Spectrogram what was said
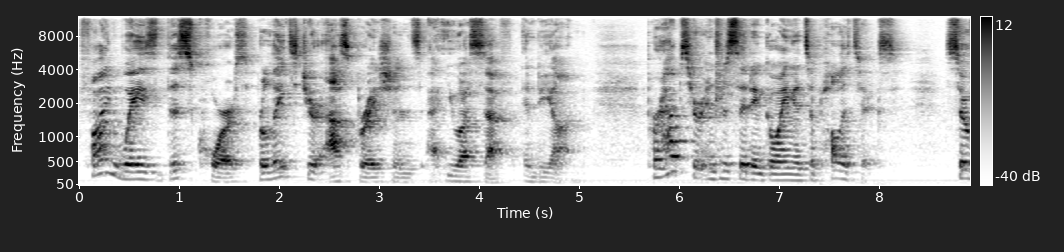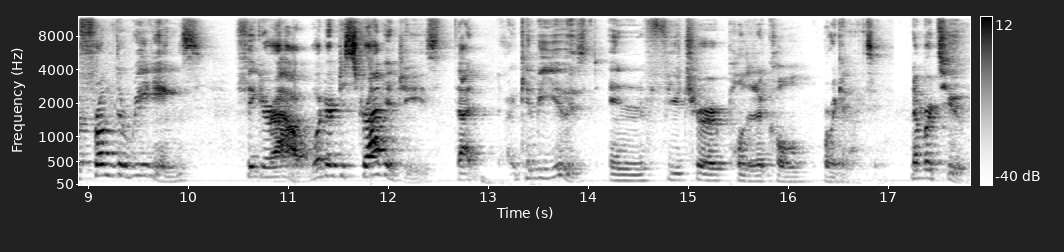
find ways this course relates to your aspirations at USF and beyond. Perhaps you're interested in going into politics. So from the readings, figure out what are the strategies that can be used in future political organizing. Number two,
